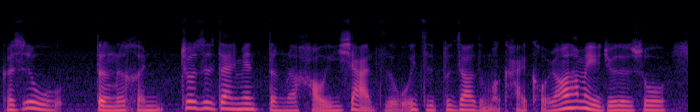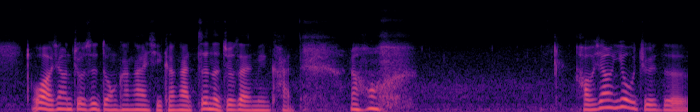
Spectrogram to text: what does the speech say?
可是我等了很，就是在那边等了好一下子，我一直不知道怎么开口。然后他们也觉得说，我好像就是东看看西看看，真的就在那边看，然后。好像又觉得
